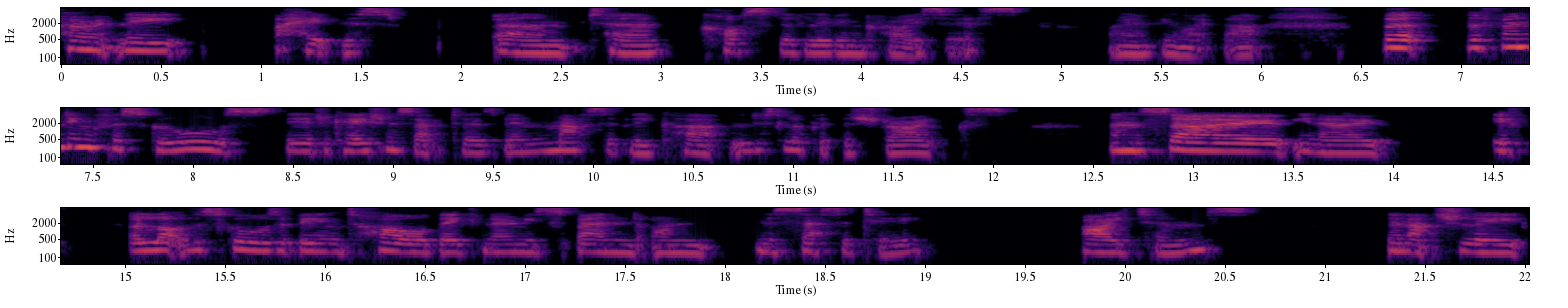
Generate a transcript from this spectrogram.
currently, I hate this um, term, cost of living crisis or anything like that, but the funding for schools, the education sector has been massively cut. Just look at the strikes. And so, you know, if a lot of the schools are being told they can only spend on necessity items, then actually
